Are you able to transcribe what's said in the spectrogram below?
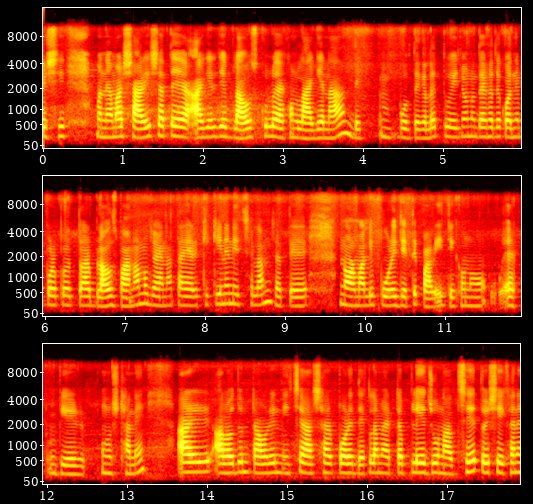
বেশি মানে আমার শাড়ির সাথে আগের যে ব্লাউজগুলো এখন লাগে না, দেখ বলতে গেলে। তো এই জন্য দেখা যায় কদিন পর পর তো আর ব্লাউজ বানানো যায় না, তাই আর কি কিনে নিচ্ছিলাম যাতে নর্মালি পরে যেতে পারি যে কোনো এক বিয়ের অনুষ্ঠানে। আর আলাউদ্দিন টাওয়ারের নিচে আসার পরে দেখলাম একটা প্লে জোন আছে, তো সেখানে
